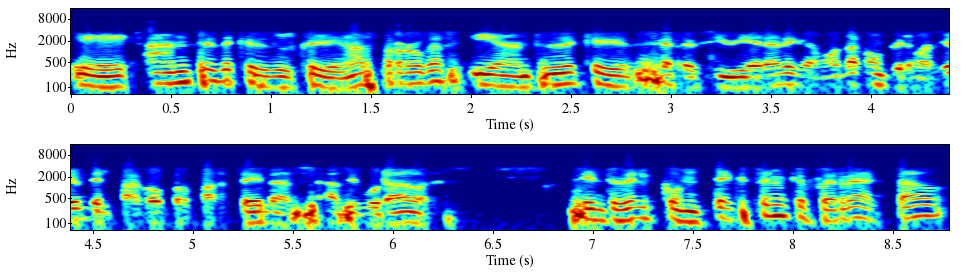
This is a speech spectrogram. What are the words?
eh, antes de que se suscribieran las prórrogas y antes de que se recibiera, digamos, la confirmación del pago por parte de las aseguradoras entonces el contexto en el que fue redactado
